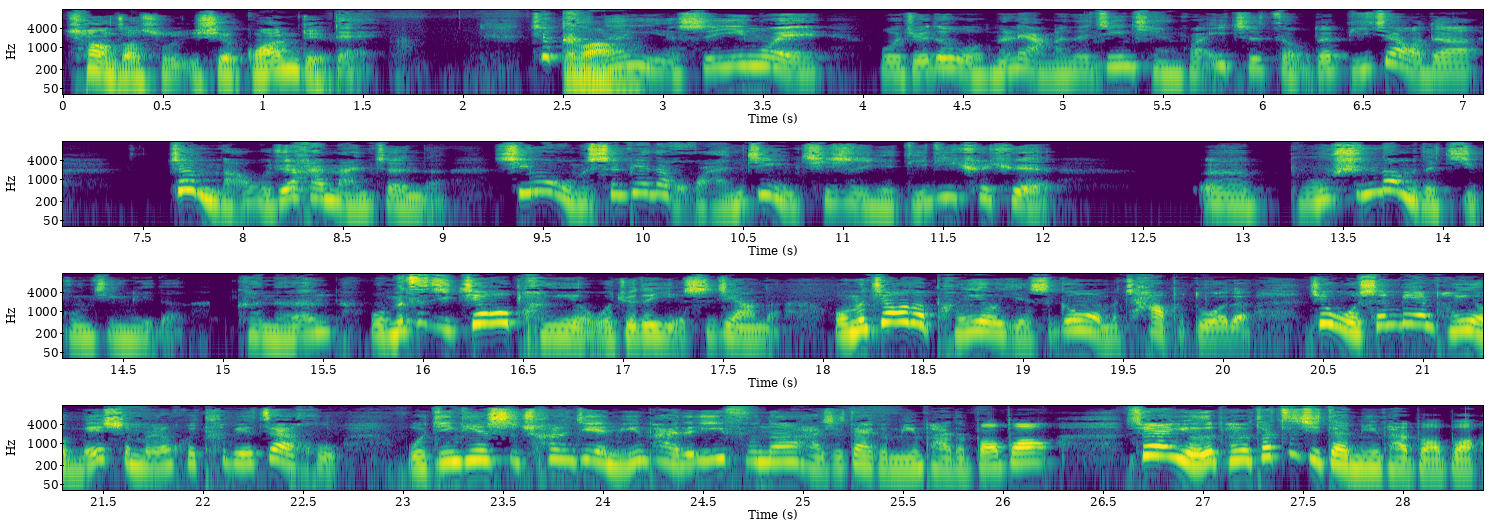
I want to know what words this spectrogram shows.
创造出一些观点，对，这可能也是因为。我觉得我们两个人的金钱观一直走的比较的正吧，我觉得还蛮正的，是因为我们身边的环境其实也的的确确，呃，不是那么的急功近利的。可能我们自己交朋友，我觉得也是这样的。我们交的朋友也是跟我们差不多的。就我身边朋友，没什么人会特别在乎我今天是穿了件名牌的衣服呢，还是带个名牌的包包。虽然有的朋友他自己带名牌包包，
